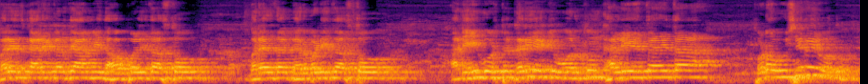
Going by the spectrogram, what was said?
बरेच कार्यकर्ते आम्ही धावपळीत असतो बऱ्याचदा गडबडीत असतो. आणि ही गोष्ट खरी आहे की वरतून खाली येता येता थोडा उशीरही होतो.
